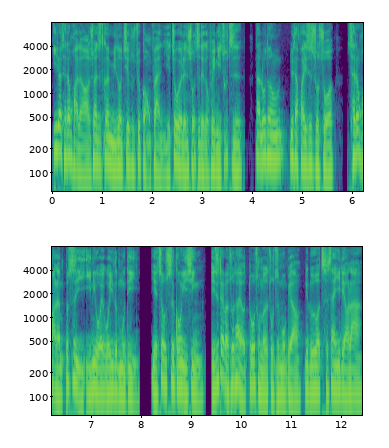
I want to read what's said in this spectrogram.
医疗财团法人啊，算是跟民众接触最广泛，也最为人所知的一个非利组织。那如同绿泰会计师所说，财团法人不是以盈利为唯一的目的，也重视公益性，也就代表说它有多重的组织目标，例如说慈善医疗啦、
